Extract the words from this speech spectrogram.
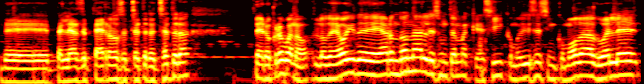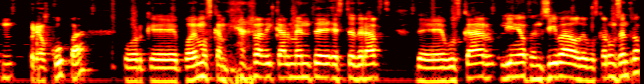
de peleas de perros, etcétera, etcétera. Pero creo, bueno, lo de hoy de Aaron Donald es un tema que sí, como dices, incomoda, duele, preocupa, porque podemos cambiar radicalmente este draft de buscar línea ofensiva o de buscar un centro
